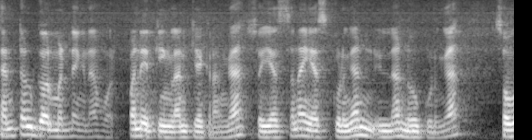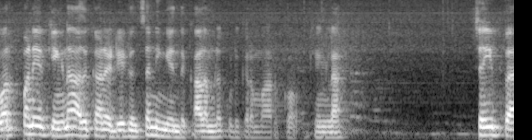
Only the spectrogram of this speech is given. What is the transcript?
சென்ட்ரல் கவர்மெண்ட்டில் எங்கன்னா ஒர்க் பண்ணியிருக்கீங்களான்னு கேட்குறாங்க ஸோ எஸ்னா எஸ் கொடுங்க இல்லைனா நோ கொடுங்க. ஸோ ஒர்க் பண்ணியிருக்கீங்கன்னா அதுக்கான டீட்டெயில்ஸை நீங்கள் இந்த காலமில் கொடுக்குற மாதிரி இருக்கும் ஓகேங்களா? ஸோ இப்போ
